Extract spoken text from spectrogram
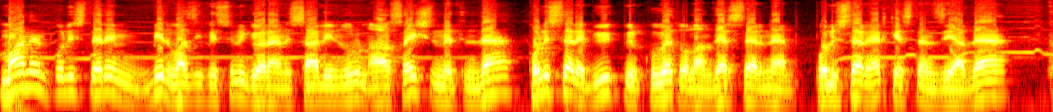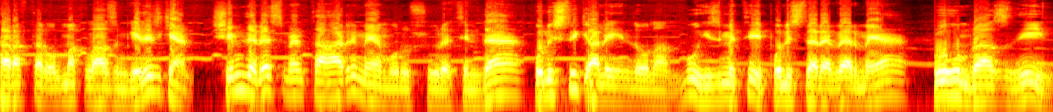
Manen polislerin bir vazifesini gören Risale-i Nur'un asayiş hizmetinde polislere büyük bir kuvvet olan derslerine polisler herkesten ziyade taraftar olmak lazım gelirken şimdi resmen taharri memuru suretinde polislik aleyhinde olan bu hizmeti polislere vermeye ruhum razı değil.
